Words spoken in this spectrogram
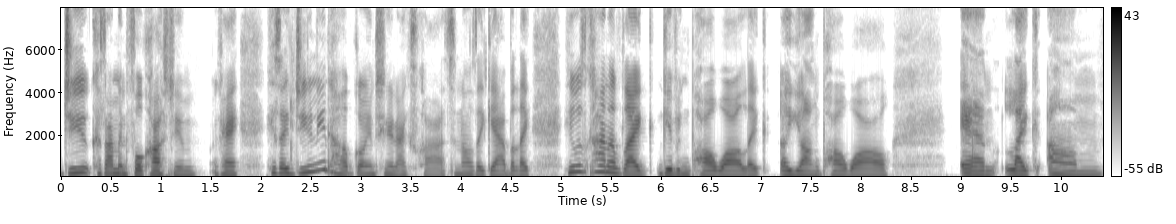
"Do you cuz I'm in full costume, okay? He's like, "Do you need help going to your next class?" And I was like, "Yeah," but like he was kind of like giving Paul Wall like a young Paul Wall and like um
